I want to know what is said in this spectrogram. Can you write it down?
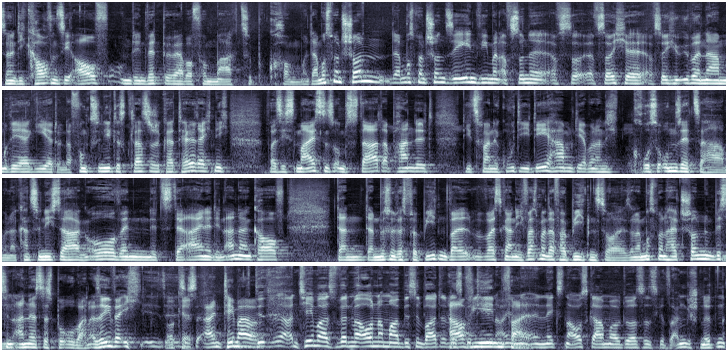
sondern die kaufen sie auf, um den Wettbewerber vom Markt zu bekommen. Und da muss man schon, da muss man schon sehen, wie man auf so eine, auf, so, auf solche, auf solche Übernahmen reagiert. Und da funktioniert das klassische Kartellrecht nicht, weil sich meistens um Start-up handelt, die zwar eine gute Idee haben, die aber noch nicht große Umsätze haben. Und da kannst du nicht sagen, oh, wenn jetzt der eine den anderen kauft, dann, dann müssen wir das verbieten, weil man weiß gar nicht, was man da verbieten soll. Sondern also muss man halt schon ein bisschen anders das beobachten. Also jedenfalls, ich, okay. es ist ein Thema. Ein Thema, das werden wir auch noch mal ein bisschen weiter diskutieren. Auf jeden Fall. In den nächsten Ausgaben, aber du hast es jetzt angeschnitten.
